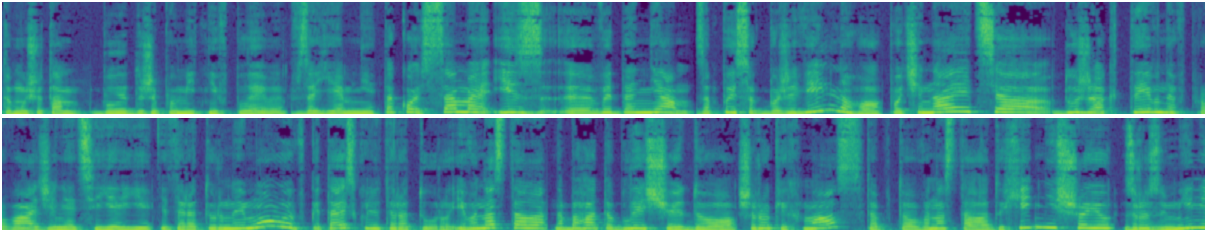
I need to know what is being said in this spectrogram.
тому що там були дуже помітні впливи взаємні. Так ось саме із е, виданням записок божевільного починається дуже активне впровадження цієї літературної мови в китайську літературу, і вона стала набагато ближчою до широких мас, тобто вона стала дохіднішою, зрозумілішою.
